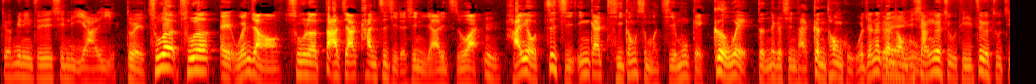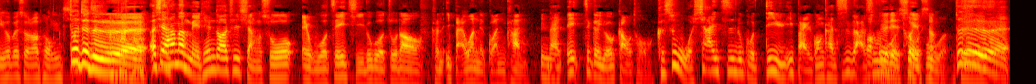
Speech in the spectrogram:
就面临这些心理压力，对，除了除了哎、我跟你讲哦，除了大家看自己的心理压力之外，嗯，还有自己应该提供什么节目给各位的那个心态更痛苦。我觉得那更痛苦。你想一个主题，这个主题会不会受到抨击？对对对对对对，而且他们每天都要去想说，哎、我这一集如果做到可能一百万的观看，嗯那哎、这个有搞头。可是我下一支如果低于一百观看，是不是表示哦会有点我退步了？对对对对对。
